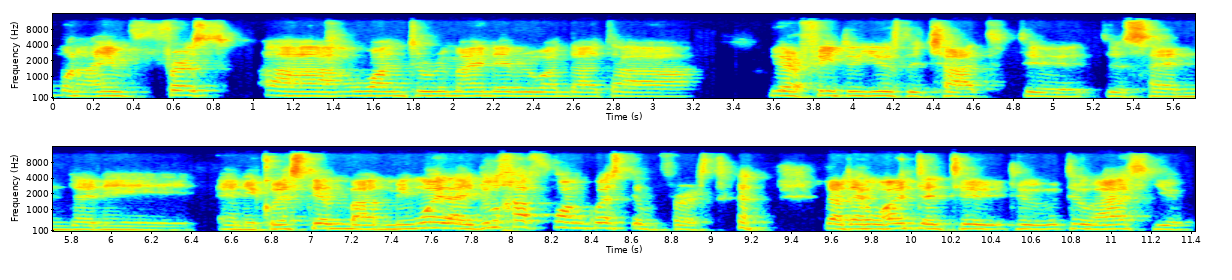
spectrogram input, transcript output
when I first want to remind everyone that you are free to use the chat to, to send any any question. But meanwhile, I do have one question first that I wanted to, to, to ask you.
